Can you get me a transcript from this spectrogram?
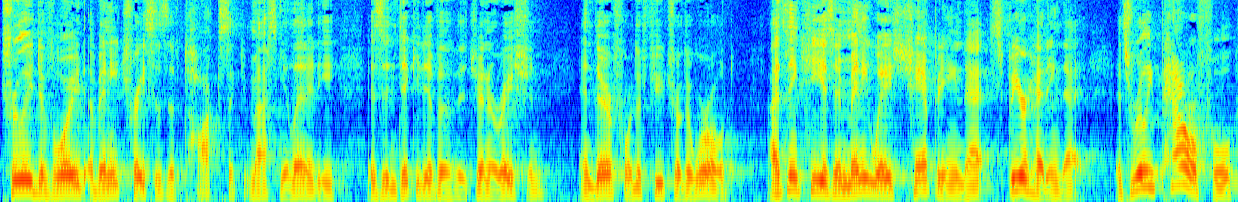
truly devoid of any traces of toxic masculinity, is indicative of his generation and therefore the future of the world. I think he is in many ways championing that, spearheading that it's really powerful,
